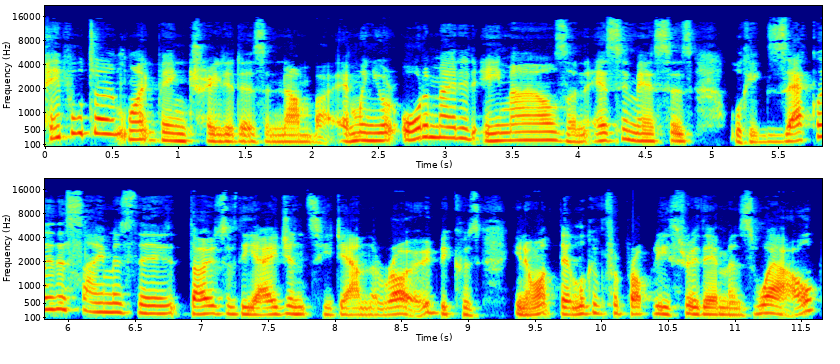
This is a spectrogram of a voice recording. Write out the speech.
people don't like being treated as a number. And when your automated emails and SMSs look exactly the same as the, those of the agency down the road, because you know what, they're looking for property through them as well,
